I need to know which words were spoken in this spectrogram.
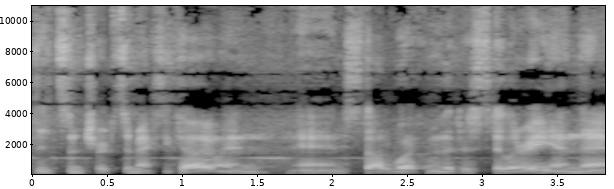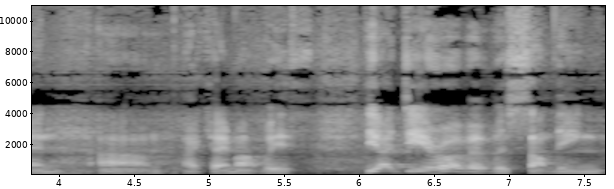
did some trips to Mexico and, and started working with a distillery. And then um, I came up with the idea of it was something,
